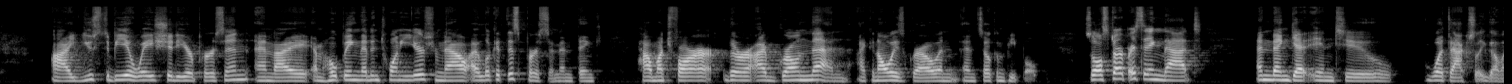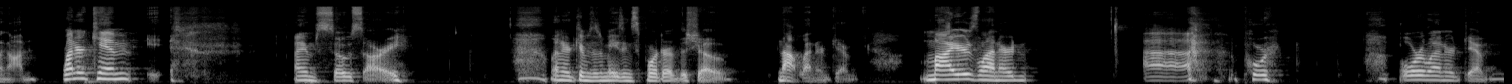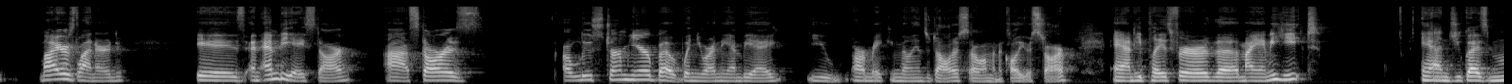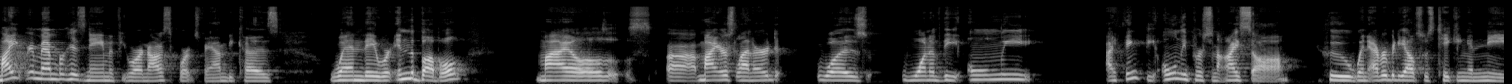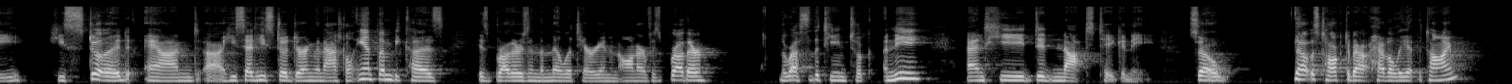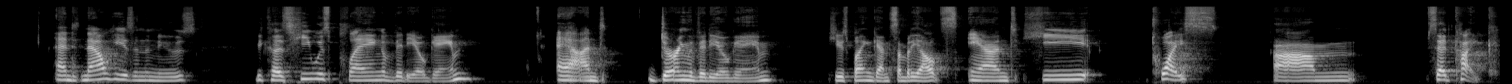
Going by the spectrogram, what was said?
I used to be a way shittier person. And I am hoping that in 20 years from now, I look at this person and think how much farther I've grown then. I can always grow, and, and so can people. So I'll start by saying that and then get into what's actually going on. Leonard Kim, I am so sorry. Leonard Kim's an amazing supporter of the show. Not Leonard Kim. Meyers Leonard. Uh, poor, poor Leonard Kim. Meyers Leonard is an NBA star. Uh, star is a loose term here, but when you are in the NBA, you are making millions of dollars. So I'm going to call you a star. And he plays for the Miami Heat. And you guys might remember his name if you are not a sports fan, because when they were in the bubble, Miles uh, Meyers Leonard was one of the only, I think, the only person I saw who, when everybody else was taking a knee, he stood and uh, he said he stood during the national anthem because his brother's in the military and in honor of his brother. The rest of the team took a knee and he did not take a knee. So that was talked about heavily at the time. And now he is in the news because he was playing a video game and during the video game, he was playing against somebody else, and he twice um, said kike.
